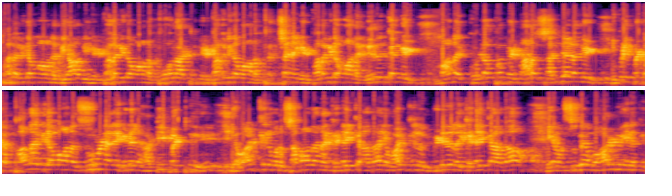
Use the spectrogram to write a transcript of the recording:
பலவிதமான வியாதிகள் பலவிதமான போராட்டங்கள் பலவிதமான பிரச்சனைகள் பலவிதமான நெருக்கங்கள் மன குழப்பங்கள் மன சஞ்சலங்கள் இப்படிப்பட்ட பல விதமான சூழ்நிலைகளில் அடிபட்டு என் வாழ்க்கையில் ஒரு சமாதானம் கிடைக்காதா? என் வாழ்க்கையில் ஒரு விடுதலை கிடைக்காதா? என் சுக வாழ்வு எனக்கு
